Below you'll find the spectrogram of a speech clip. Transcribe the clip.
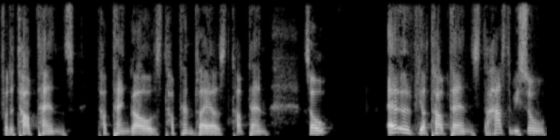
for the top tens, top ten goals, top ten players, top ten. So out of your top tens, there has to be so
